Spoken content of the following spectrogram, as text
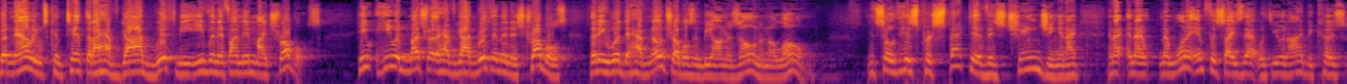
But now he was content that I have God with me even if I'm in my troubles. He, he would much rather have God with him in his troubles than he would to have no troubles and be on his own and alone. And so his perspective is changing. And I, and I, and I, and I want to emphasize that with you and I because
